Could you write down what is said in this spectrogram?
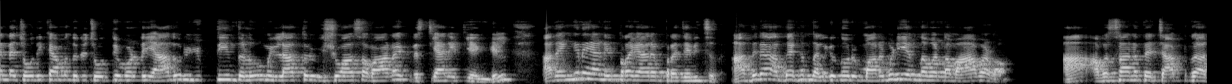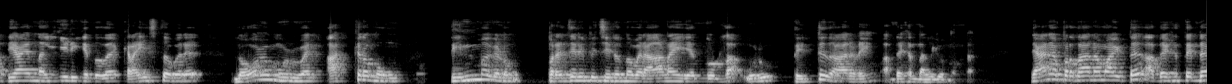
തന്നെ ചോദിക്കാമെന്നൊരു ചോദ്യമുണ്ട്. യാതൊരു യുക്തിയും തെളിവും ഇല്ലാത്തൊരു വിശ്വാസമാണ് ക്രിസ്ത്യാനിറ്റി എങ്കിൽ അതെങ്ങനെയാണ് ഇപ്രകാരം പ്രചരിച്ചത്? അതിന് അദ്ദേഹം നൽകുന്ന ഒരു മറുപടി എന്ന വണ്ണം ആവണം. ആ അവസാനത്തെ ചാപ്റ്റർ അധ്യായം നൽകിയിരിക്കുന്നത് ക്രൈസ്തവര് ലോകം മുഴുവൻ അക്രമവും തിന്മകളും പ്രചരിപ്പിച്ചിരുന്നവരാണ് എന്നുള്ള ഒരു തെറ്റിദ്ധാരണയും അദ്ദേഹം നൽകുന്നുണ്ട്. ഞാൻ പ്രധാനമായിട്ട് അദ്ദേഹത്തിന്റെ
